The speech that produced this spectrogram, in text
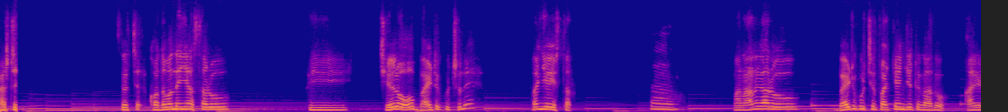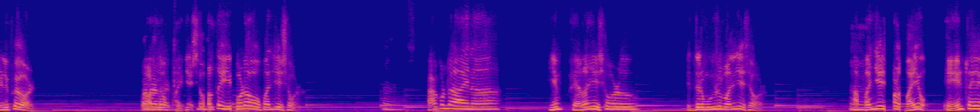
కష్ట కొంతమంది ఏం చేస్తారు? ఈ చేలో బయట కూర్చుని పని చేయిస్తారు. మా నాన్నగారు బయట కూర్చొని పని చేయించడం కాదు ఆయన వెళ్ళిపోయేవాడు. వాళ్ళతో. పని చేసే వాళ్ళతో ఈయన కూడా ఓ పని చేసేవాడు. కాకుండా ఆయన ఏం ఎలా చేసేవాడు? ఇద్దరు ముగ్గురు పని చేసేవాడు. ఆ పని చేసేవాళ్ళ భయం ఏంటయ్యా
